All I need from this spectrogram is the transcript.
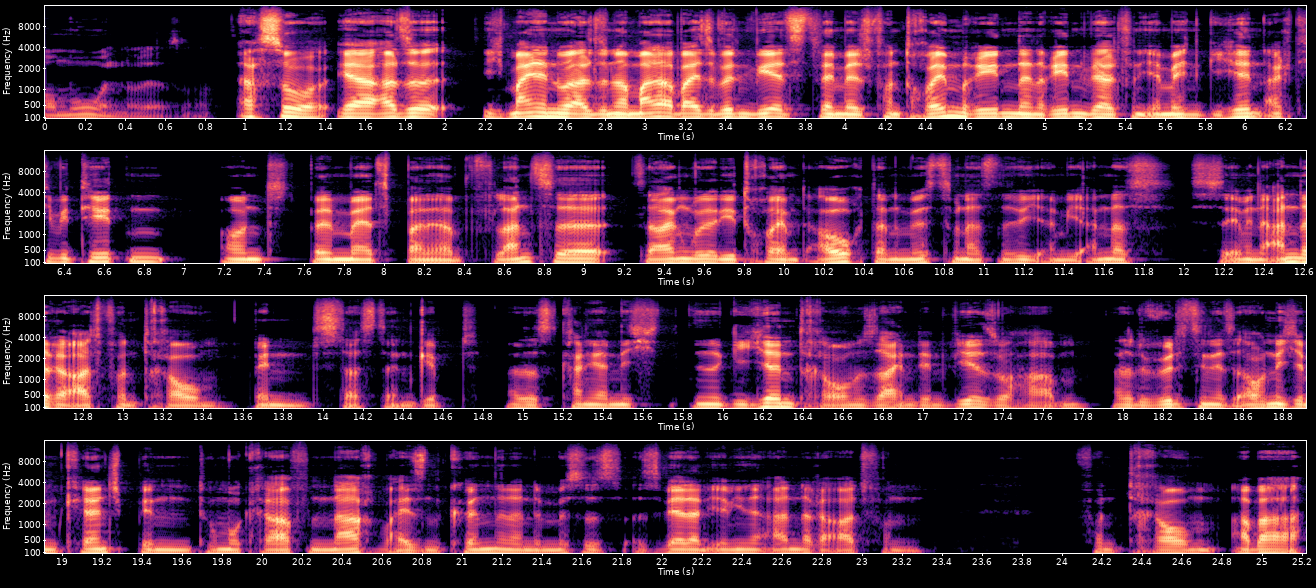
Hormon oder so. Ach so, ja, also ich meine nur, also normalerweise würden wir jetzt, wenn wir jetzt von Träumen reden, dann reden wir halt von irgendwelchen Gehirnaktivitäten. Und wenn man jetzt bei einer Pflanze sagen würde, die träumt auch, dann müsste man das natürlich irgendwie anders, das ist irgendwie eine andere Art von Traum, wenn es das denn gibt. Also es kann ja nicht ein Gehirntraum sein, den wir so haben. Also du würdest den jetzt auch nicht im Kernspintomographen nachweisen können, sondern du müsstest, es wäre dann irgendwie eine andere Art von, von Traum. Aber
